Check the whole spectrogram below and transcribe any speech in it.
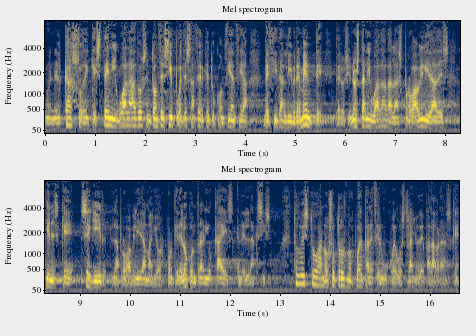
en el caso de que estén igualados, entonces sí puedes hacer que tu conciencia decida libremente, pero si no están igualadas las probabilidades, tienes que seguir la probabilidad mayor, porque de lo contrario caes en el laxismo. Todo esto a nosotros nos puede parecer un juego extraño de palabras, que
